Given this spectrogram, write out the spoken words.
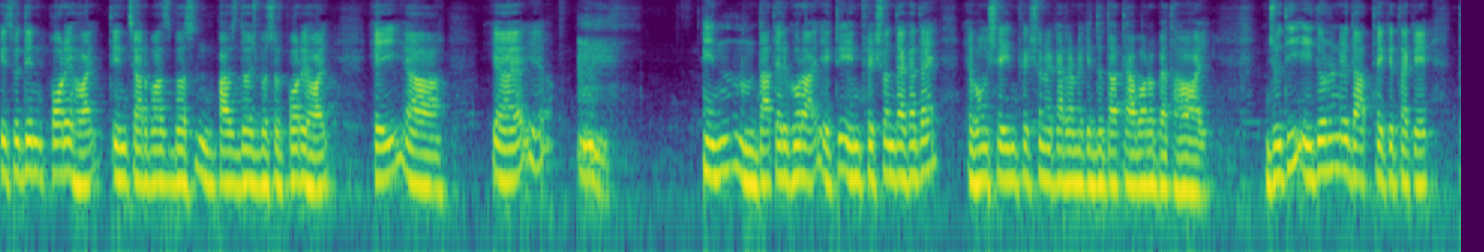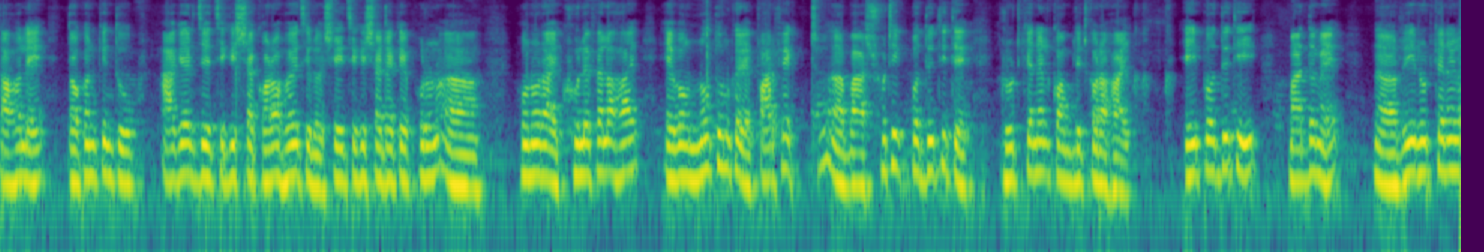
কিছুদিন পরে হয়, তিন, চার, পাঁচ বছর পাঁচ, দশ বছর পরে হয়। এই দাঁতের গোড়ায় একটি ইনফেকশন দেখা দেয় এবং সেই ইনফেকশনের কারণে কিন্তু দাঁতে আবারও ব্যথা হয়। যদি এই ধরনের দাঁত থেকে থাকে, তাহলে তখন কিন্তু আগের যে চিকিৎসা করা হয়েছিল, সেই চিকিৎসাটাকে পুনরায় খুলে ফেলা হয় এবং নতুন করে পারফেক্ট বা সঠিক পদ্ধতিতে রুট ক্যানেল কমপ্লিট করা হয়। এই পদ্ধতি মাধ্যমে রি রুট ক্যানেল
